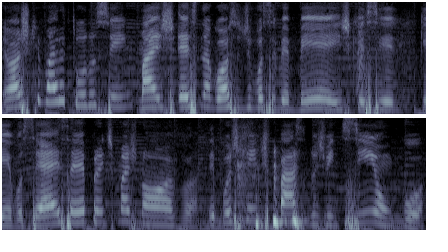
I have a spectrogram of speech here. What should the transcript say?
Eu acho que vale tudo, sim. Mas esse negócio de você beber e esquecer quem você é, isso aí é pra gente mais nova. Depois que a gente passa dos 25.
